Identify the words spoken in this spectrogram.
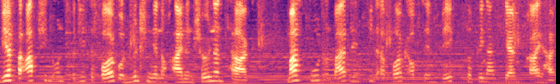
Wir verabschieden uns für diese Folge und wünschen dir noch einen schönen Tag. Mach's gut und weiterhin viel Erfolg auf dem Weg zur finanziellen Freiheit.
